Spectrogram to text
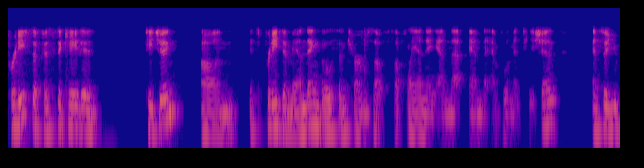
pretty sophisticated teaching. Um, it's pretty demanding, both in terms of the planning and the and the implementation. And so you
